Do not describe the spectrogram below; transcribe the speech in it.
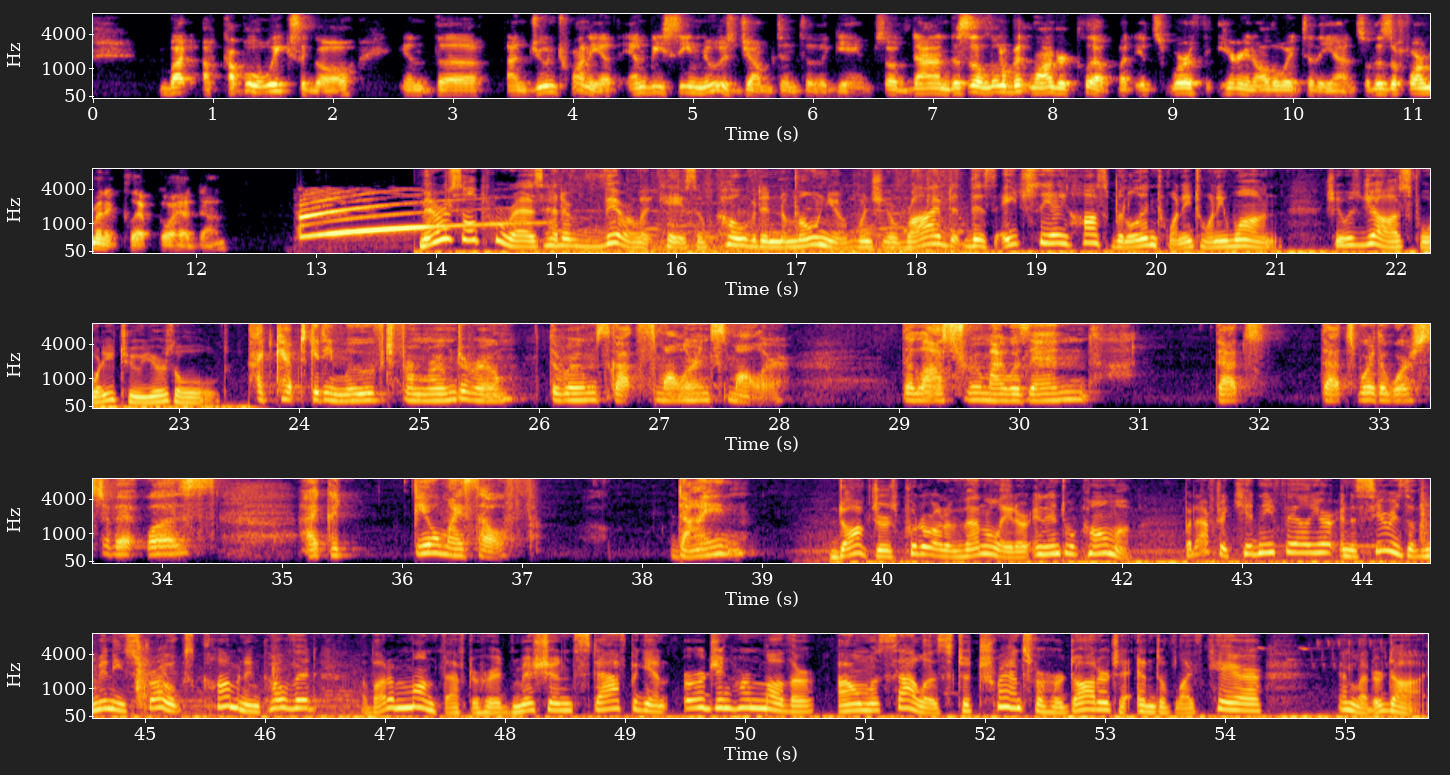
but a couple of weeks ago in the on June 20th, NBC News jumped into the game. So Don, this is a little bit longer clip, but it's worth hearing all the way to the end. So this is a four minute clip. Go ahead, Don. Marisol Perez had a virulent case of COVID and pneumonia when she arrived at this HCA hospital in 2021. She was just 42 years old. I kept getting moved from room to room. The rooms got smaller and smaller. The last room I was in, that's that's where the worst of it was. I could feel myself dying. Doctors put her on a ventilator and into a coma. But after kidney failure and a series of mini strokes common in COVID, about a month after her admission, staff began urging her mother, Alma Salas, to transfer her daughter to end of life care and let her die.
